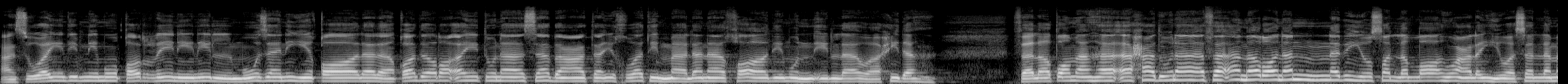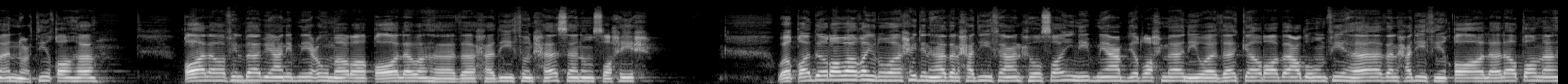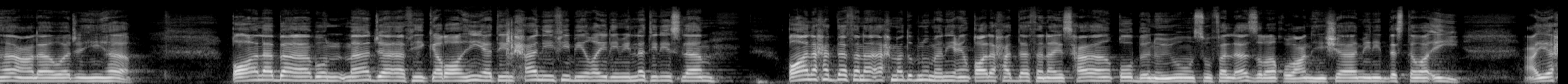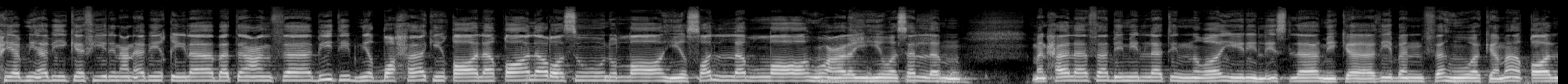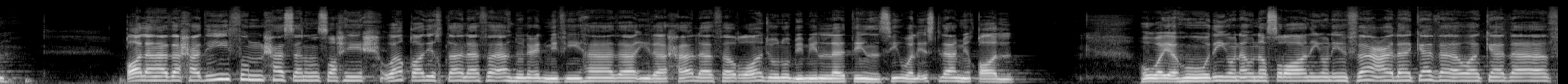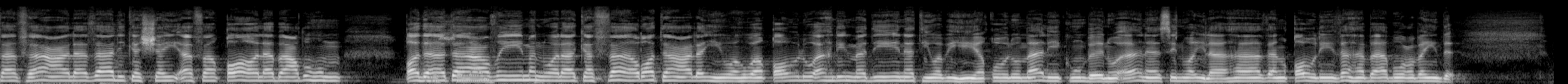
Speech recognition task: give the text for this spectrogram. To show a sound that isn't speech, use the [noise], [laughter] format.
عن سويد بن مقرن المزني قال لقد رأيتنا سبعة إخوة ما لنا خادم إلا واحدة. فلطمها أحدنا فأمرنا النبي صلى الله عليه وسلم أن نعتقها. قال وفي الباب عن ابن عمر قال وهذا حديث حسن صحيح. وقد روى غير واحد هذا الحديث عن حسين بن عبد الرحمن وذكر بعضهم في هذا الحديث قال لطمها على وجهها. قال باب ما جاء في كراهية الحلف بغير ملة الإسلام. قال حدثنا أحمد بن منيع قال حدثنا إسحاق بن يوسف الأزرق عن هشام الدستوائي عن يحيى بن أبي كثير عن أبي قلابة عن ثابت بن الضحاك قال قال رسول الله صلى الله عليه وسلم. من حلف بملة غير الإسلام كاذبا فهو كما قال قال هذا حديث حسن صحيح وقد اختلف أهل العلم في هذا إذا حلف الرجل بملة سوى الإسلام قال هو يهودي أو نصراني إن فعل كذا وكذا ففعل ذلك الشيء فقال بعضهم قد أتى عظيما ولا كفارة عليه وهو قول أهل المدينة وبه يقول مالك بن أنس وإلى هذا القول ذهب أبو عبيد.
